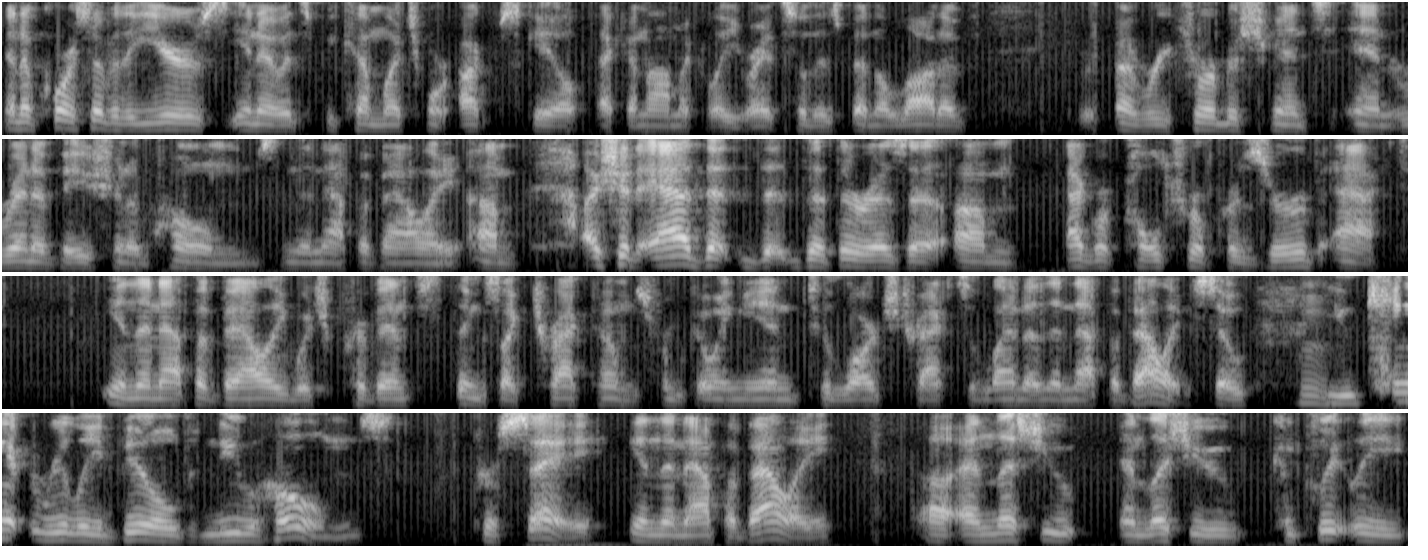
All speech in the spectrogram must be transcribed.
And of course over the years you know it's become much more upscale economically right? So there's been a lot of refurbishment and renovation of homes in the Napa Valley. Um, I should add that, that, that there is a um, agricultural preserve act in the Napa Valley which prevents things like tract homes from going into large tracts of land in the Napa Valley. So hmm. you can't really build new homes per se in the Napa Valley uh, unless you unless you completely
